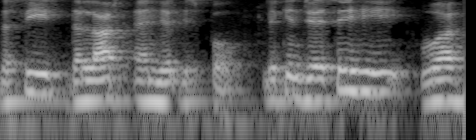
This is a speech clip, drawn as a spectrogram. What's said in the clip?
the seat, the last angel spoke. लेकिन जैसे ही वह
